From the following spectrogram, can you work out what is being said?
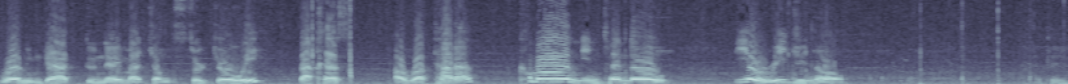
running gag to name a youngster Joey that has a Rattata? Come on, Nintendo! The original! Okay.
